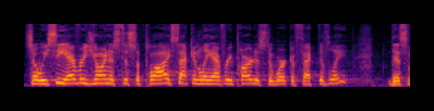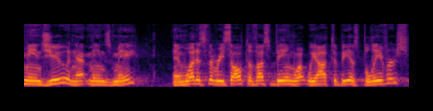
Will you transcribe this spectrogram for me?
So we see every joint is to supply. Secondly, every part is to work effectively. This means you, and that means me. And what is the result of us being what we ought to be as believers?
